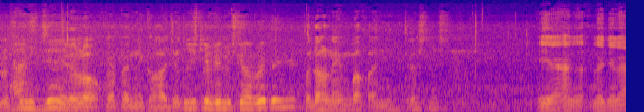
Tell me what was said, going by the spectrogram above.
terus Anjir. dia lo kayak pengen nikah aja Iya terus, kayak nikah banget anjir. padahal nembak anjing terus terus iya nggak jaga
